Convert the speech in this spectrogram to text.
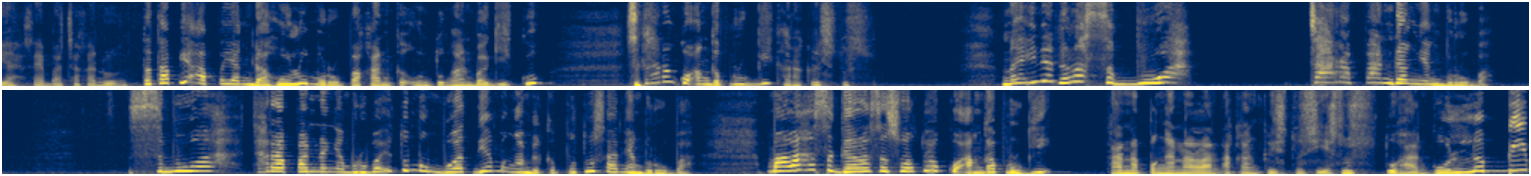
ya, saya bacakan dulu. Tetapi apa yang dahulu merupakan keuntungan bagiku, sekarang kok anggap rugi karena Kristus. Nah ini adalah sebuah cara pandang yang berubah. Sebuah cara pandang yang berubah itu membuat dia mengambil keputusan yang berubah. Malah segala sesuatu aku anggap rugi karena pengenalan akan Kristus Yesus Tuhanku lebih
